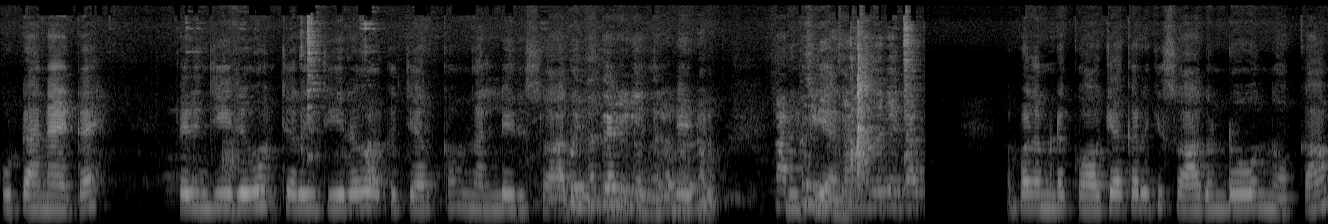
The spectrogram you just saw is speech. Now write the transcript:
കൂട്ടാനായിട്ട്. പെരുംജീരകവും ചെറിയ ജീരകവും ഒക്കെ ചേർക്കും നല്ലൊരു സ്വാദ് നല്ലൊരു രുചിയാണ്. അപ്പോൾ നമ്മുടെ കോവയ്ക്കാക്കറിക്ക് സ്വാദുണ്ടോ എന്ന് നോക്കാം.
